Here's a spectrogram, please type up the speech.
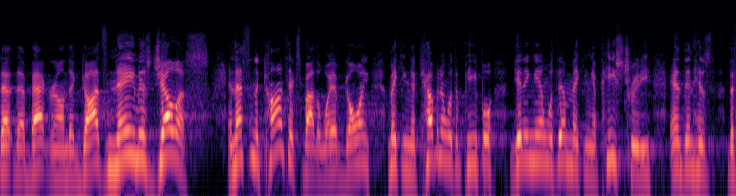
that, that background that God's name is jealous. And that's in the context, by the way, of going, making a covenant with the people, getting in with them, making a peace treaty. And then his the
